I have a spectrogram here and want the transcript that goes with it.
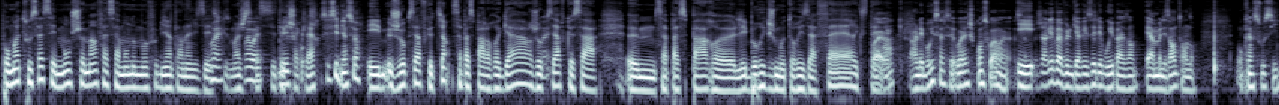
Pour moi, tout ça, c'est mon chemin face à mon homophobie internalisée. Ouais. Excuse-moi, je Ouais, sais ouais. pas si c'était très je- clair. Si, si, bien sûr. Et j'observe que, tiens, ça passe par le regard, j'observe que ça, euh, ça passe par euh, les bruits que je m'autorise à faire, etc. Ouais, ouais. Alors, les bruits, ça, c'est. Ouais, je conçois, ouais. Et- J'arrive à vulgariser les bruits, par exemple, et à me les entendre. Aucun souci.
